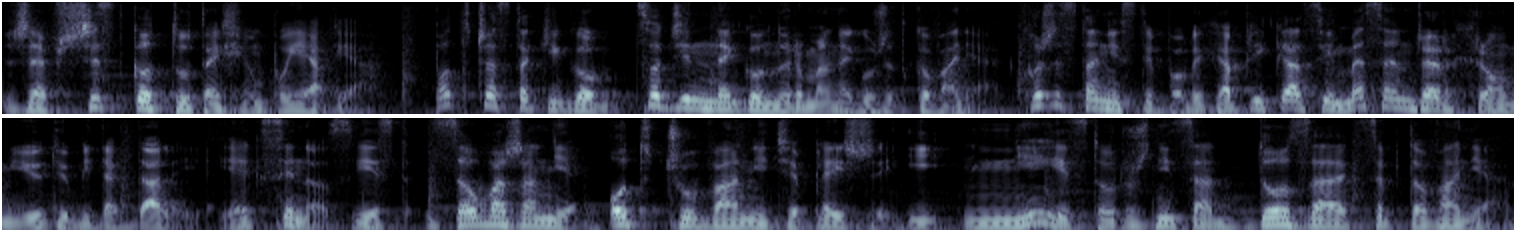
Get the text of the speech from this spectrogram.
że wszystko tutaj się pojawia. Podczas takiego codziennego, normalnego użytkowania, korzystanie z typowych aplikacji Messenger, Chrome, YouTube i tak. Exynos jest zauważalnie, odczuwalnie cieplejszy i nie jest to różnica do zaakceptowania.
